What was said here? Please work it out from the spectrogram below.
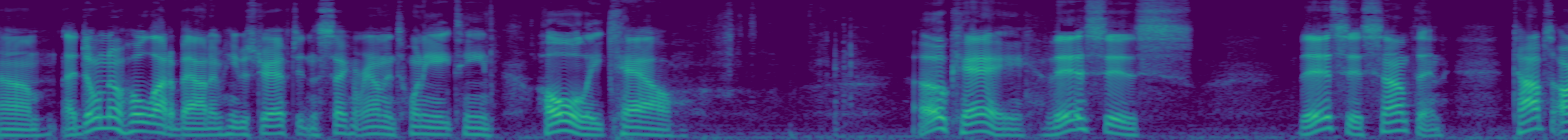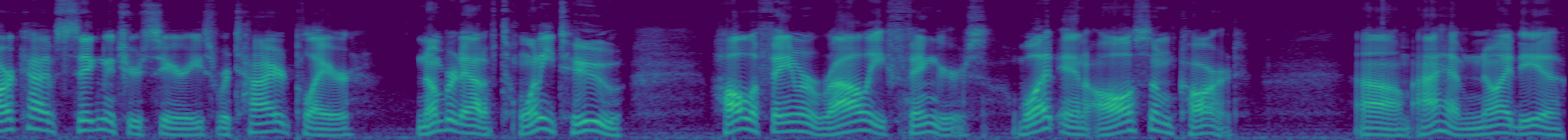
Um, I don't know a whole lot about him. He was drafted in the second round in 2018. Holy cow. Okay, this is this is something. Topps Archive Signature Series retired player, numbered out of 22. Hall of Famer Rollie Fingers. What an awesome card. Um, I have no idea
